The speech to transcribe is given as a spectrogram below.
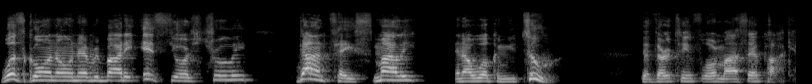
What's going on, everybody? It's yours truly, Dante Smiley, and I welcome you to the 13th Floor Mindset Podcast.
